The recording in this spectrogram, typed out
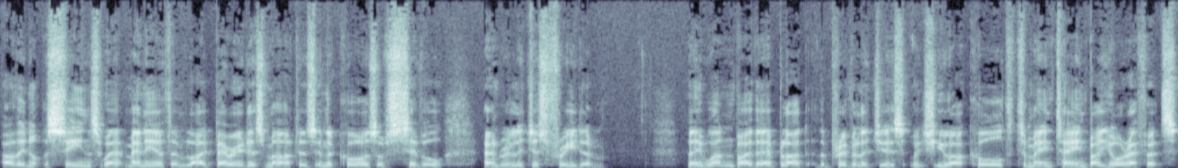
Are they not the scenes where many of them lie buried as martyrs in the cause of civil and religious freedom? They won by their blood the privileges which you are called to maintain by your efforts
